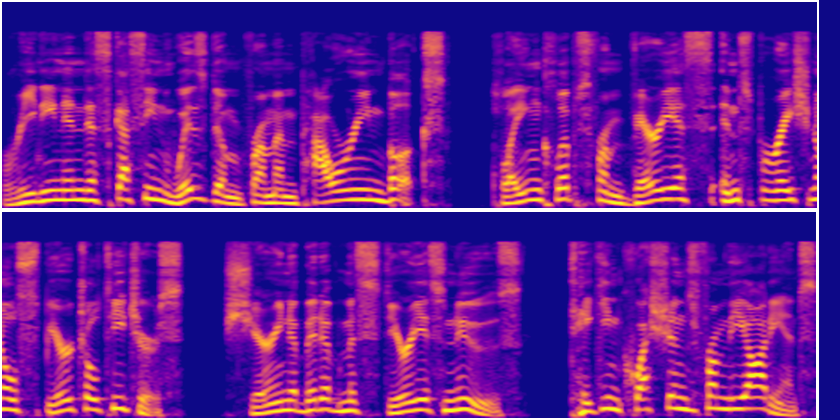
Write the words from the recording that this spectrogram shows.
reading and discussing wisdom from empowering books, playing clips from various inspirational spiritual teachers, sharing a bit of mysterious news, taking questions from the audience,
